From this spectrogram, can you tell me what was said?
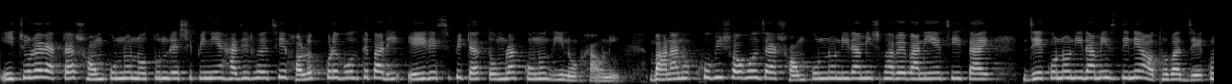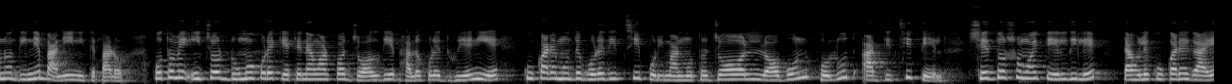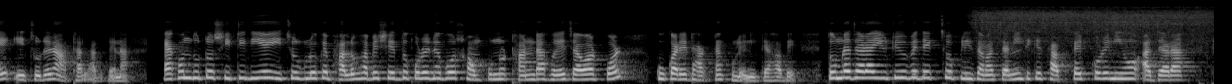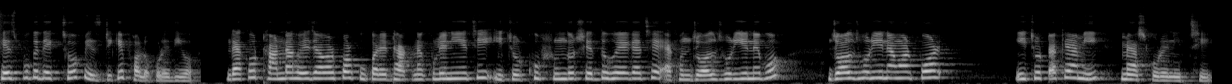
ইঁচড়ের একটা সম্পূর্ণ নতুন রেসিপি নিয়ে হাজির হয়েছি। হলপ করে বলতে পারি, এই রেসিপিটা তোমরা কোনো দিনও খাওনি। বানানো খুবই সহজ আর সম্পূর্ণ নিরামিষভাবে বানিয়েছি, তাই যে কোনো নিরামিষ দিনে অথবা যে কোনো দিনে বানিয়ে নিতে পারো। প্রথমে ইঁচড় ডুমো করে কেটে নেওয়ার পর জল দিয়ে ভালো করে ধুয়ে নিয়ে কুকারের মধ্যে ভরে দিচ্ছি পরিমাণ মতো জল, লবণ, হলুদ আর দিচ্ছি তেল। সেদ্ধর সময় তেল দিলে তাহলে কুকারে গায়ে এঁচড়ের আঠা লাগবে না। এখন দুটো সিটি দিয়ে ইঁচড়গুলোকে ভালোভাবে সেদ্ধ করে নেব, সম্পূর্ণ ঠান্ডা হয়ে যাওয়ার পর কুকারে ঢাকনা খুলে নিতে হবে। তোমরা যারা ইউটিউবে দেখছ প্লিজ আমার চ্যানেলটিকে সাবস্ক্রাইব করে নিও, আর যারা ফেসবুকে দেখছ, পেজটিকে ফলো করে দিও। দেখো, ঠান্ডা হয়ে যাওয়ার পর কুকারের ঢাকনা খুলে নিয়েছি, ইঁচড় খুব সুন্দর সেদ্ধ হয়ে গেছে, এখন জল ঝরিয়ে নেব। জল ঝরিয়ে নেওয়ার পর ইঁচড়টাকে আমি ম্যাশ করে নিচ্ছি।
